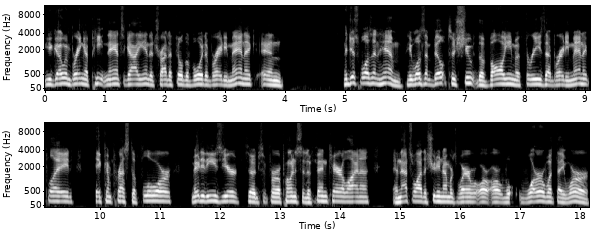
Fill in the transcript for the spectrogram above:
you go and bring a Pete Nance guy in to try to fill the void of Brady Manek, and it just wasn't him. He wasn't built to shoot the volume of threes that Brady Manek played. It compressed the floor, made it easier to, to for opponents to defend Carolina, and that's why the shooting numbers were or, or were what they were.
